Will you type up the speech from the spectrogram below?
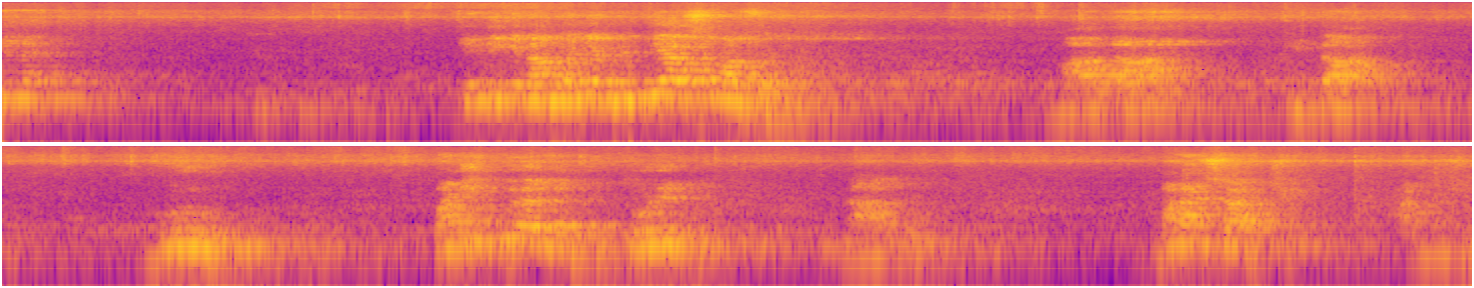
இல்ல. இன்னைக்கு நான் கொஞ்சம் வித்தியாசமா சொல்றேன். மாதா பிதா குரு. படிப்பு அல்லது தொழில். நாலு. மனசாட்சி. அஞ்சு.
